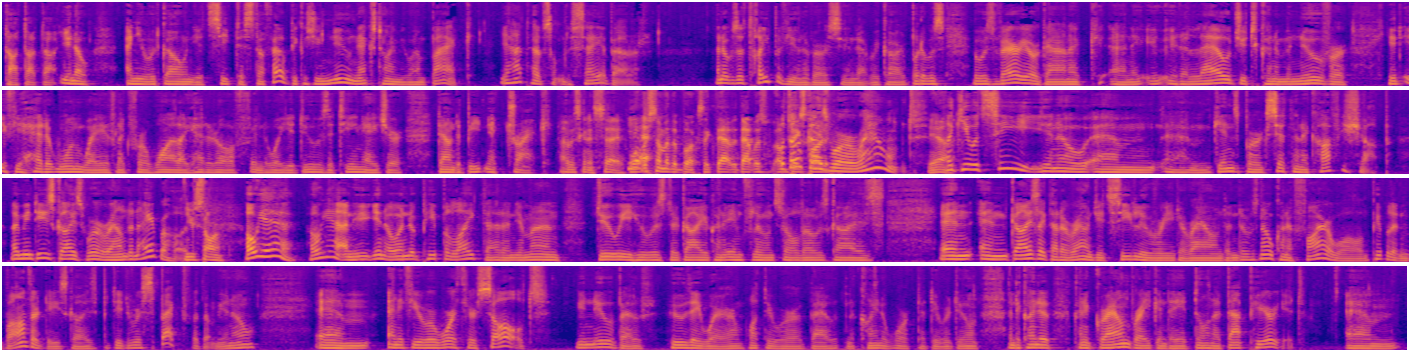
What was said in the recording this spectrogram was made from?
Dot dot dot. You know, and you would go and you'd seek this stuff out because you knew next time you went back, you had to have something to say about it and it was a type of university in that regard. But it was it was very organic, and it, it allowed you to kind of maneuver. You'd, if you head it one way, if like for a while I headed off in the way you do as a teenager down the beatnik track. I was going to say, yeah. what were some of the books like that? That was. But those guys were around. Yeah, like you would see, you know, um, um, Ginsberg sitting in a coffee shop. I mean, these guys were around the neighborhood. You saw him? Oh yeah, oh yeah, and you know, and the people like that, and your man Dewey, who was the guy who kind of influenced all those guys. And and guys like that around, you'd see Lou Reed around, and there was no kind of firewall. And people didn't bother these guys, but they'd respect for them, you know. Um, and if you were worth your salt, you knew about who they were and what they were about, and the kind of work that they were doing, and the kind of kind of groundbreaking they had done at that period. Um,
